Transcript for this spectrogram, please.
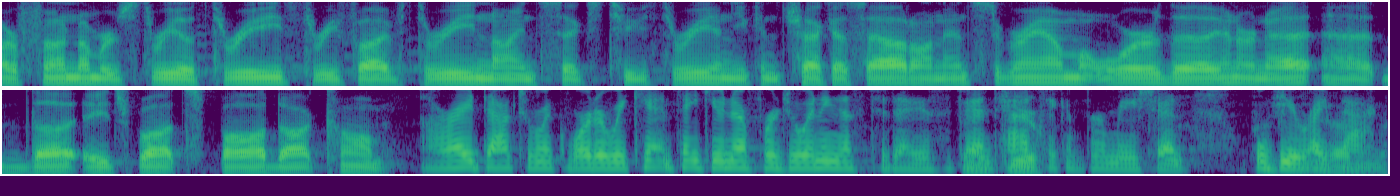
Our phone number is 303 353 9623, and you can check us out on Instagram or the internet at thehbotspa.com. All right, Dr. McWhorter, we can't thank you enough for joining us today. This is fantastic information. We'll be right back. me.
